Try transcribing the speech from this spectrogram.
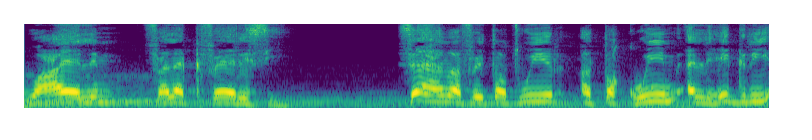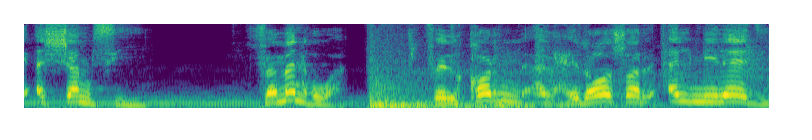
وعالم فلك فارسي ساهم في تطوير التقويم الهجري الشمسي. فمن هو؟ في القرن الحداشر الميلادي.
